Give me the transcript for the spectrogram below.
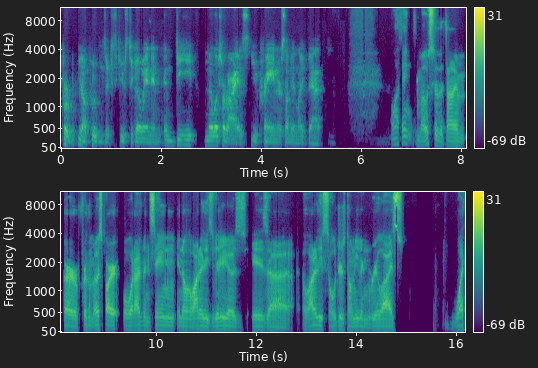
for you know, Putin's excuse to go in and, and demilitarize Ukraine or something like that? Well, I think most of the time, or for the most part, what I've been seeing in a lot of these videos is uh, a lot of these soldiers don't even realize what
